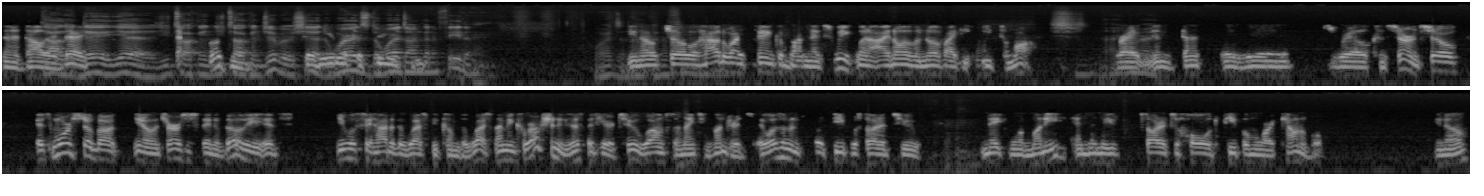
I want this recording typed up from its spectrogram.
than a dollar, a day, yeah. You talking you talking gibberish. Yeah, the words the words aren't gonna feed him. You know. So how do I think about next week when I don't even know if I can eat tomorrow? Nah, right? And that's a real, real concern. So it's more so about, you know, in terms of sustainability, it's you will say, how did the West become the West? I mean, corruption existed here too, well into the 1900s. It wasn't until people started to make more money and then they started to hold people more accountable. You know,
